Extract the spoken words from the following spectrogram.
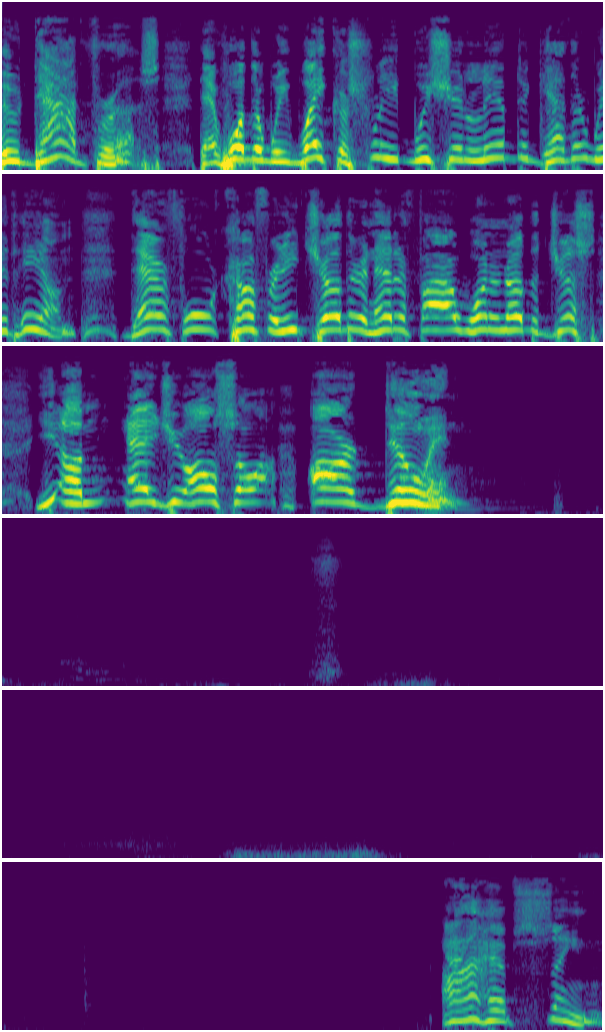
who died for us, that whether we wake or sleep, we should live together with him. Therefore, comfort each other and edify one another just um, as you also are doing. I have seen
